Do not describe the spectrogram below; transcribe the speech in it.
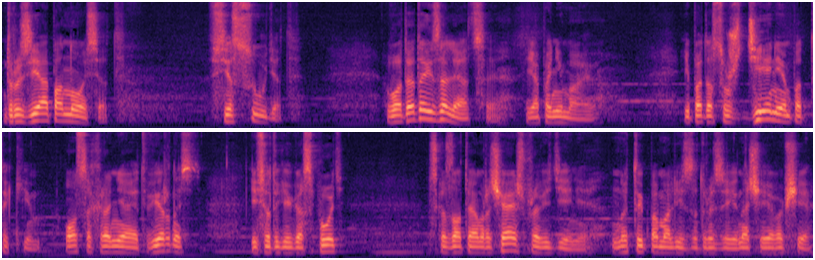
Друзья поносят, все судят. Вот это изоляция, я понимаю – и под осуждением под таким он сохраняет верность. И все-таки Господь сказал, ты омрачаешь проведение, но ты помолись за друзей, иначе я вообще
